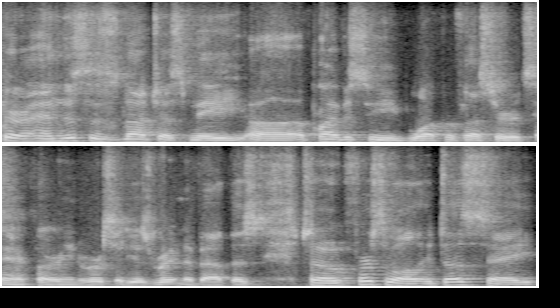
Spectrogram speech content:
Sure, and this is not just me. Uh, a privacy law professor at Santa Clara University has written about this. So, first of all, it does say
